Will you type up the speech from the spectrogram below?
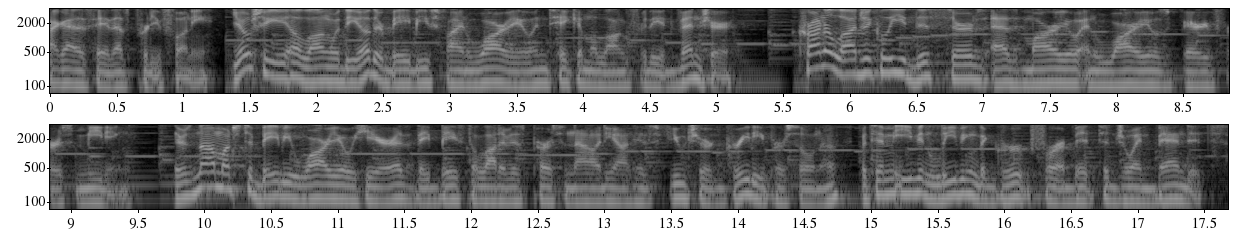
I gotta say, that's pretty funny. Yoshi, along with the other babies, find Wario and take him along for the adventure. Chronologically, this serves as Mario and Wario's very first meeting. There's not much to baby Wario here as they based a lot of his personality on his future greedy persona, with him even leaving the group for a bit to join bandits.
